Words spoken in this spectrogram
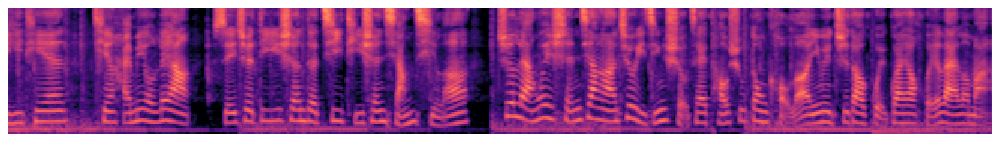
第一天天还没有亮，随着第一声的鸡啼声响起了，这两位神将啊就已经守在桃树洞口了，因为知道鬼怪要回来了嘛。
